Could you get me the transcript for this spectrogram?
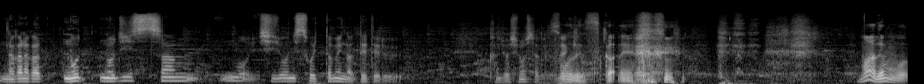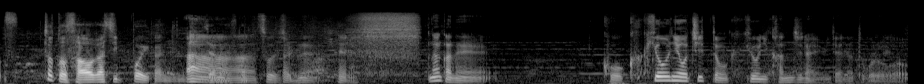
なかなかの野地さんも非常にそういった面が出てる感じはしましたけどね、そうですかね。まあでも、ちょっと騒がしっぽい感じじゃあないですか。あそうですよね、え。なんかねこう苦境に陥っても苦境に感じないみたいなところを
